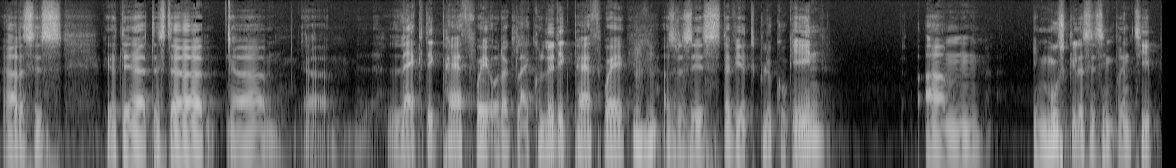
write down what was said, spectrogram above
Ja, das ist der, das ist der äh, äh, Lactic Pathway oder Glycolytic Pathway. Mhm. Also das ist, da wird Glykogen ähm, im Muskel, das ist im Prinzip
